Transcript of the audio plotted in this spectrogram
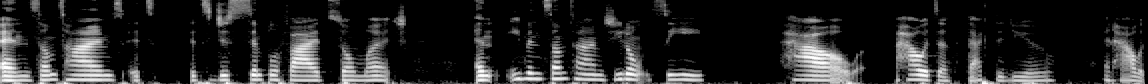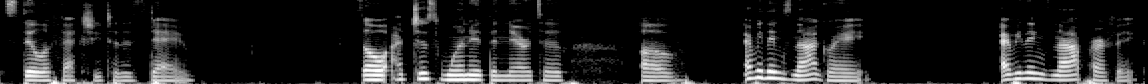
And sometimes it's it's just simplified so much. And even sometimes you don't see how how it's affected you and how it still affects you to this day. So I just wanted the narrative of everything's not great. Everything's not perfect.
